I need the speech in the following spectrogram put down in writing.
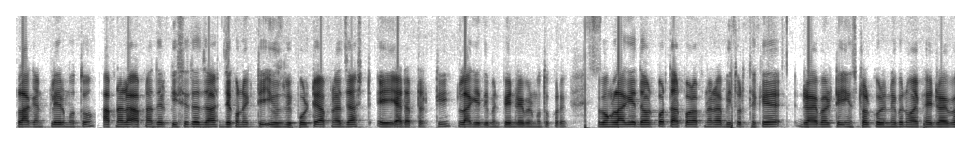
প্লাগ অ্যান্ড প্লের মতো। আপনারা আপনাদের পিসিতে জাস্ট যে কোনো একটি ইউএসবি পোর্টে আপনারা জাস্ট এই অ্যাডাপ্টারটি লাগিয়ে দিবেন পেন ড্রাইভের মতো করে। এবং লাগিয়ে দেওয়ার পর তারপর আপনারা ভিতর থেকে ড্রাইভারটি ইনস্টল করে নেবেন ওয়াইফাই ড্রাইভার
